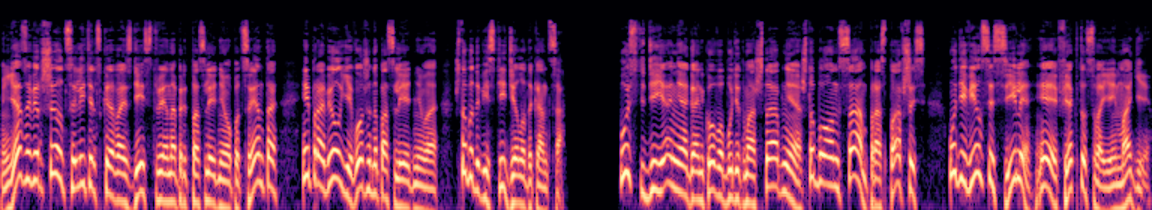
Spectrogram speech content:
Я завершил целительское воздействие на предпоследнего пациента и провел его же на последнего, чтобы довести дело до конца. Пусть деяние Огонькова будет масштабнее, чтобы он сам, проспавшись, удивился силе и эффекту своей магии.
